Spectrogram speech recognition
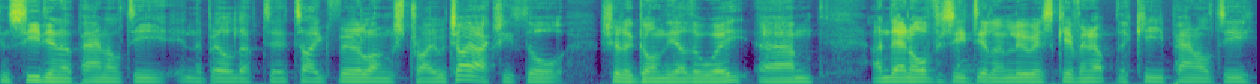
conceding a penalty in the build up to Tadhg Furlong's try, which I actually thought should have gone the other way. Um, and then obviously Dillon Lewis giving up the key penalty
